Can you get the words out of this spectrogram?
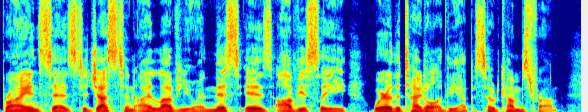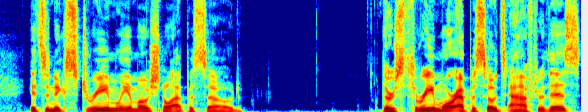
Brian says to Justin, I love you. And this is obviously where the title of the episode comes from. It's an extremely emotional episode. There's three more episodes after this,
